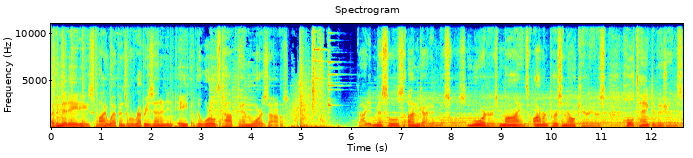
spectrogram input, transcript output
By the mid 80s, my weapons were represented in eight of the world's top 10 war zones. Guided missiles, unguided missiles, mortars, mines, armored personnel carriers, whole tank divisions.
